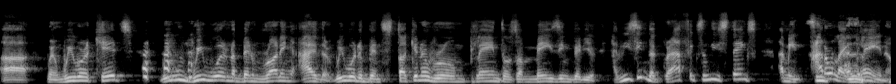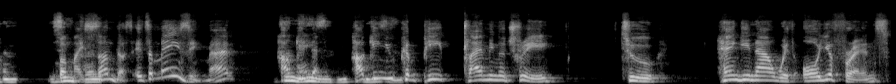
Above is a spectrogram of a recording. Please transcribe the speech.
uh, when we were kids, we, we wouldn't have been running either. We would have been stuck in a room playing those amazing videos. Have you seen the graphics in these things? I mean, it's I don't like playing them, but my son does. It's amazing, man. How can, that, how can you compete climbing a tree to hanging out with all your friends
